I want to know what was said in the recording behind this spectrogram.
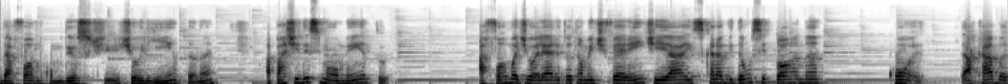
Da forma como Deus te, te orienta, né? A partir desse momento, a forma de olhar é totalmente diferente e a escravidão se torna acaba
